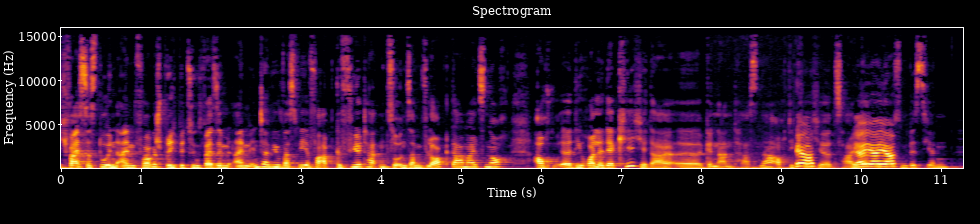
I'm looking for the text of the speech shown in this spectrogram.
Ich weiß, dass du in einem Vorgespräch beziehungsweise mit einem Interview, was wir vorab geführt hatten zu unserem Vlog damals noch, auch äh, die Rolle der Kirche da äh, genannt hast. Ne? Auch die ja. Kirche zahlt ja, da ja, durchaus ja. ein bisschen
